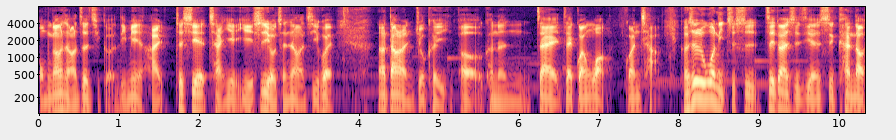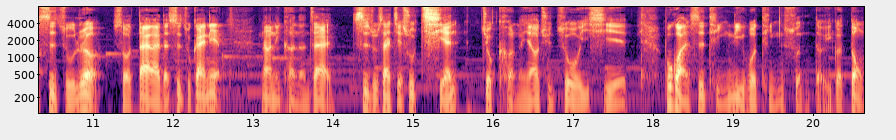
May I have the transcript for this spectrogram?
我们刚刚讲的这几个里面，还这些产业也是有成长的机会。那当然，你就可以呃，可能再再观望。观察，可是如果你只是这段时间是看到四足热所带来的四足概念，那你可能在四足赛结束前就可能要去做一些，不管是停利或停损的一个动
